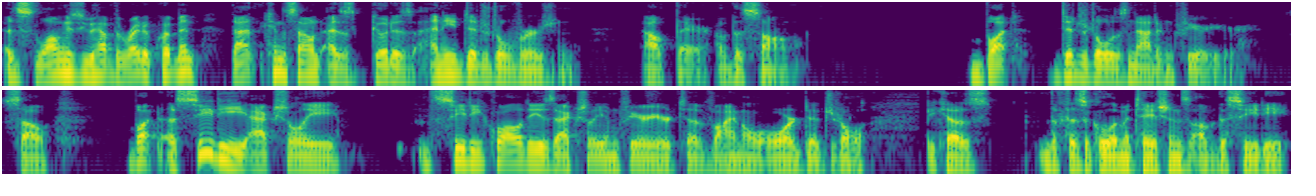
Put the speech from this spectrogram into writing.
as long as you have the right equipment that can sound as good as any digital version out there of the song. But digital is not inferior. So but a cd actually cd quality is actually inferior to vinyl or digital because the physical limitations of the cd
